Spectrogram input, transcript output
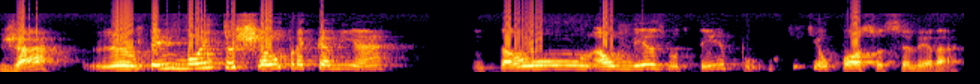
já eu tenho muito chão para caminhar. Então, ao mesmo tempo, o que, que eu posso acelerar?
